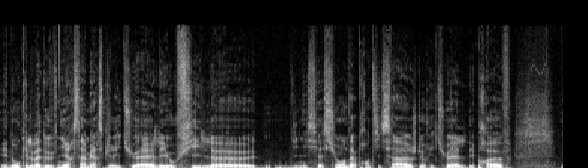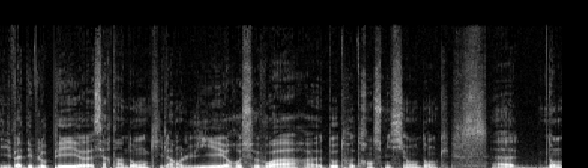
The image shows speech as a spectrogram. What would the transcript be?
et donc elle va devenir sa mère spirituelle, et au fil euh, d'initiation, d'apprentissage, de rituels, d'épreuves, il va développer euh, certains dons qu'il a en lui et recevoir d'autres transmissions donc dont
